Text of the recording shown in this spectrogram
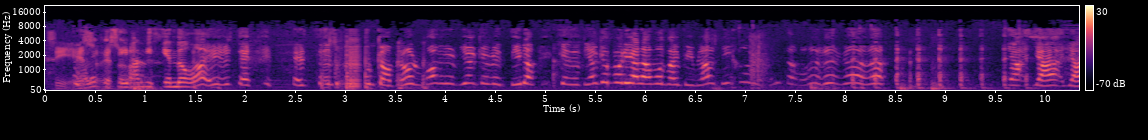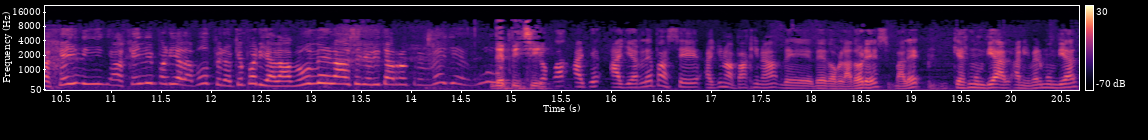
Sí, ¿Vale? eso, que eso. se iban diciendo, ay, este, este es un cabrón, madre mía, qué mentira, que decía que ponía la voz a Ivy Blas, hijo de puta. Ya, ya, ya Heidi, ya Heidi ponía la voz, pero ¿qué ponía? La voz de la señorita Rottenmeier. Uh. De Pichi. Luego, ayer, ayer le pasé, hay una página de, de dobladores, ¿vale? Que es mundial, a nivel mundial,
